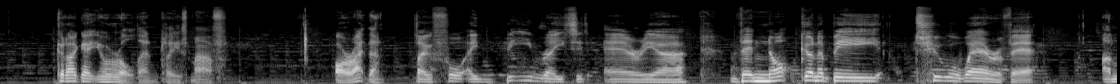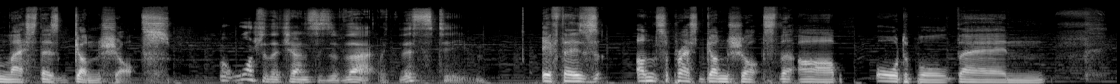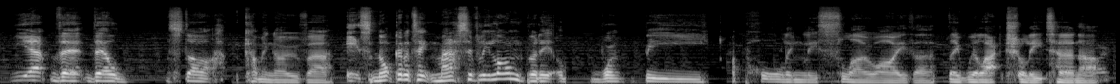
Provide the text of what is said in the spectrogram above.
Could I get your roll then, please, Mav? All right then. So for a B-rated area, they're not going to be too aware of it unless there's gunshots. But what are the chances of that with this team? If there's unsuppressed gunshots that are audible, then yeah, they- they'll start coming over. It's not going to take massively long, but it won't be appallingly slow either. They will actually turn up.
